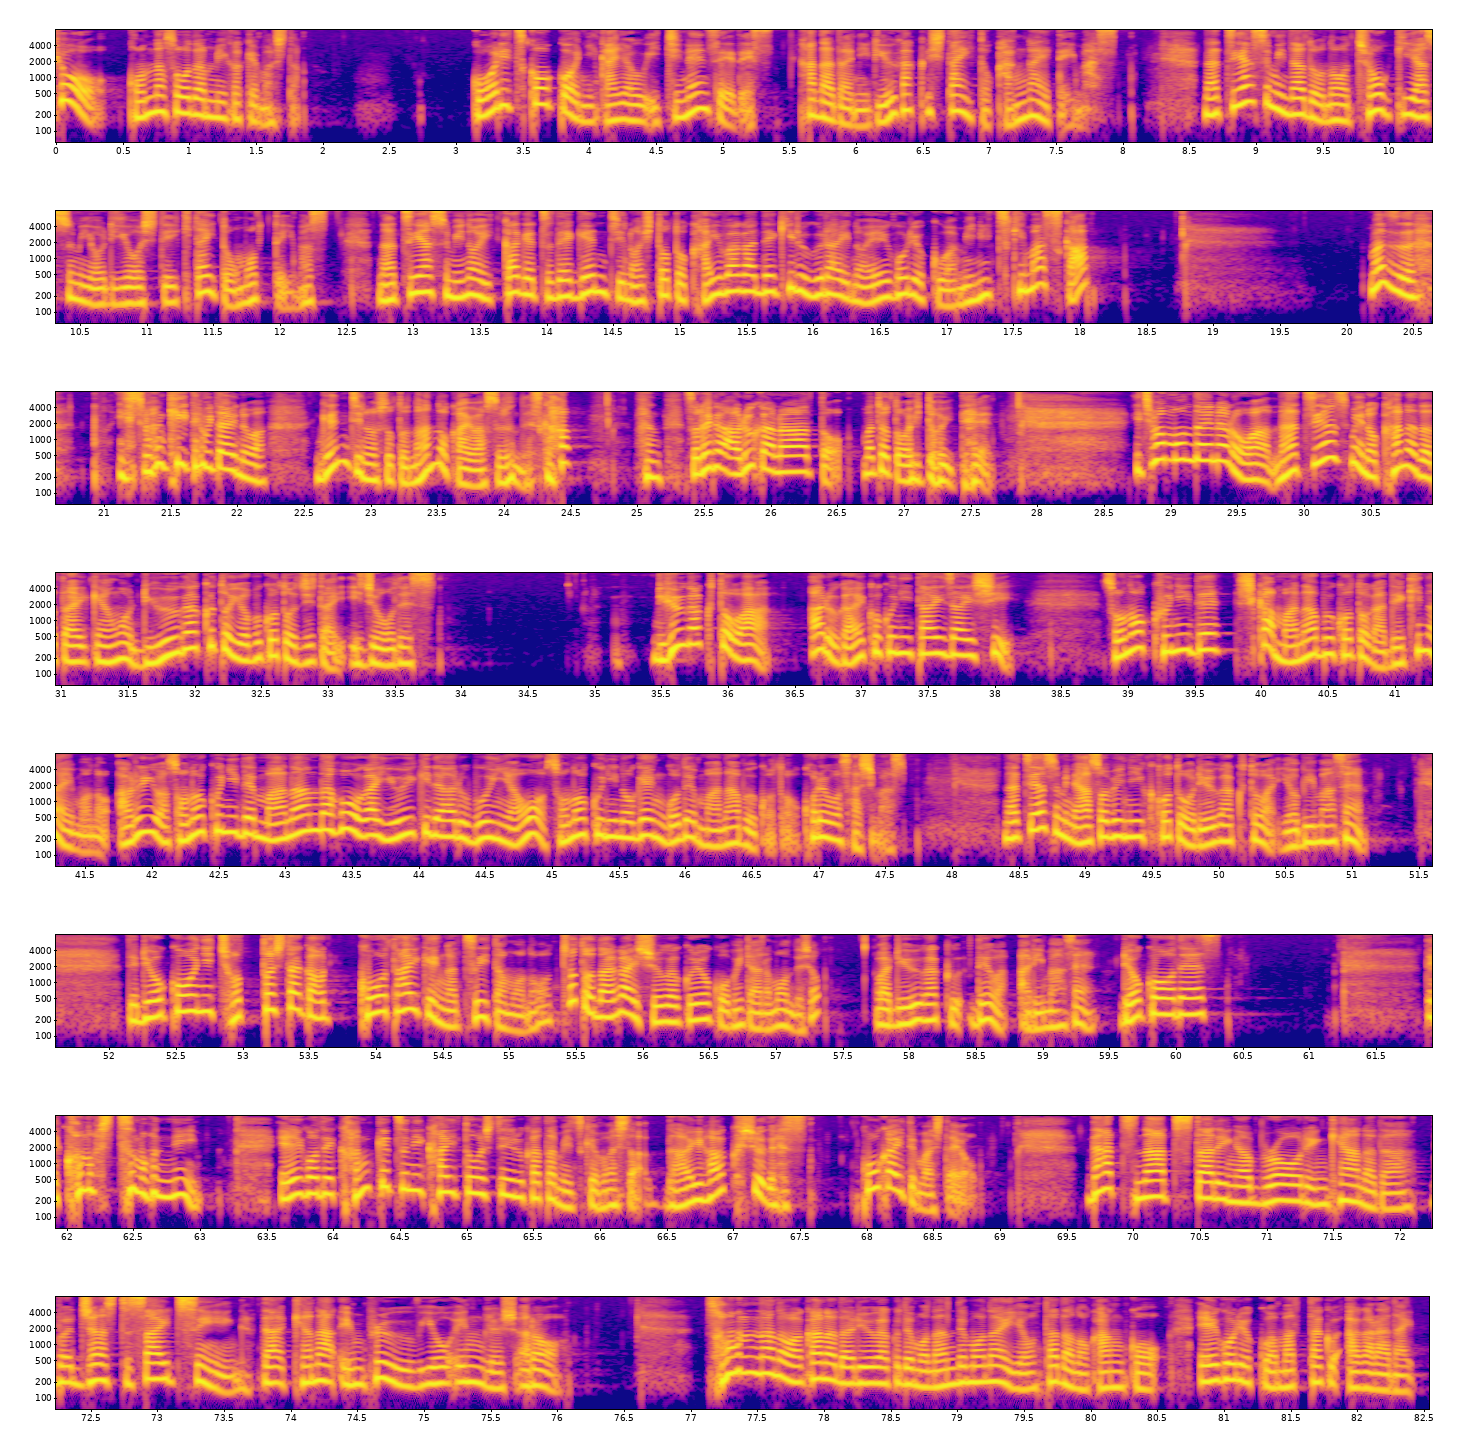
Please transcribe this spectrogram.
今日こんな相談見かけました。公立高校に通う1年生です。カナダに留学したいと考えています。夏休みなどの長期休みを利用していきたいと思っています。夏休みの1ヶ月で現地の人と会話ができるぐらいの英語力は身につきますか？まず一番聞いてみたいのは現地の人と何の会話するんですか？それがあるかなと、まあ、ちょっと置いといて。一番問題なのは夏休みのカナダ体験を留学と呼ぶこと自体異常です。留学とはある外国に滞在しその国でしか学ぶことができないものあるいはその国で学んだ方が有益である分野をその国の言語で学ぶこと。これを指します。夏休みに遊びに行くことを留学とは呼びません。で、旅行にちょっとした学校体験がついたもの、ちょっと長い修学旅行みたいなもんでしょ？は留学ではありません。旅行です。で、この質問に英語で簡潔に回答している方見つけました。大拍手です。こう書いてましたよ。That's not studying abroad in Canada, but just sightseeing that cannot improve your English at all. そんなのはカナダ留学でも何でもないよ。ただの観光。英語力は全く上がらない。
